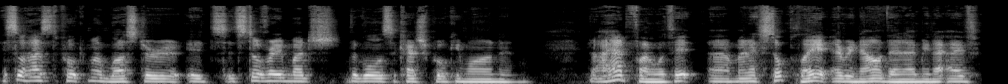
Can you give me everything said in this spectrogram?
it still has the Pokemon luster. It's it's still very much the goal is to catch Pokemon, and you know, I had fun with it, um, and I still play it every now and then. I mean, I, I've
